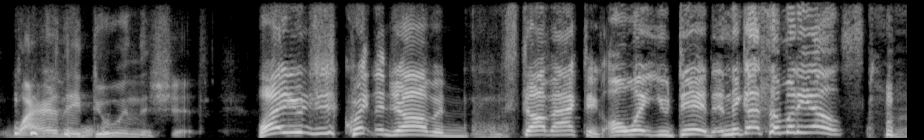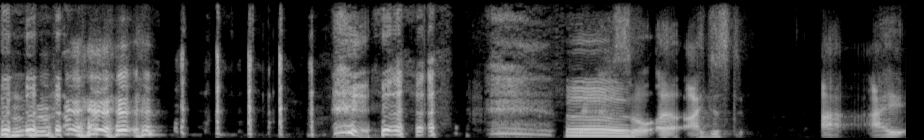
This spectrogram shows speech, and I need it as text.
Why are they doing this shit? Why don't you just quit the job and stop acting? Oh wait, you did, and they got somebody else. Yeah, so uh, I just, I, I,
